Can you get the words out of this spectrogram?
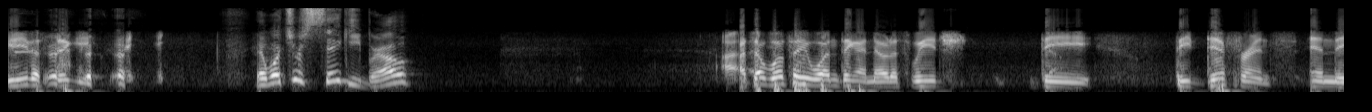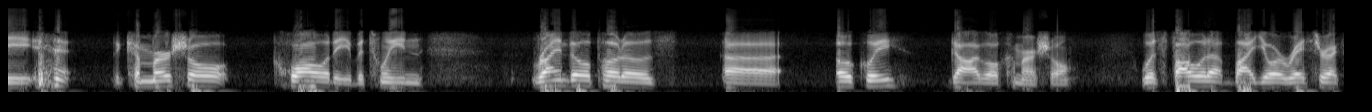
You need a Siggy. Yeah, what's your Siggy, bro? I th- will tell you one thing I noticed, Weege. The the difference in the the commercial quality between Ryan Villopoto's uh, Oakley goggle commercial was followed up by your Racer X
